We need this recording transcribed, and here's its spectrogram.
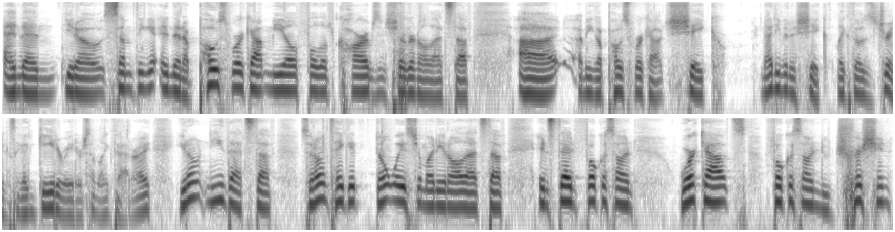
and then, you know, something, and then a post workout meal full of carbs and sugar and all that stuff. Uh, I mean, a post workout shake not even a shake, like those drinks, like a Gatorade or something like that, right? You don't need that stuff. So don't take it. Don't waste your money on all that stuff. Instead, focus on workouts, focus on nutrition,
